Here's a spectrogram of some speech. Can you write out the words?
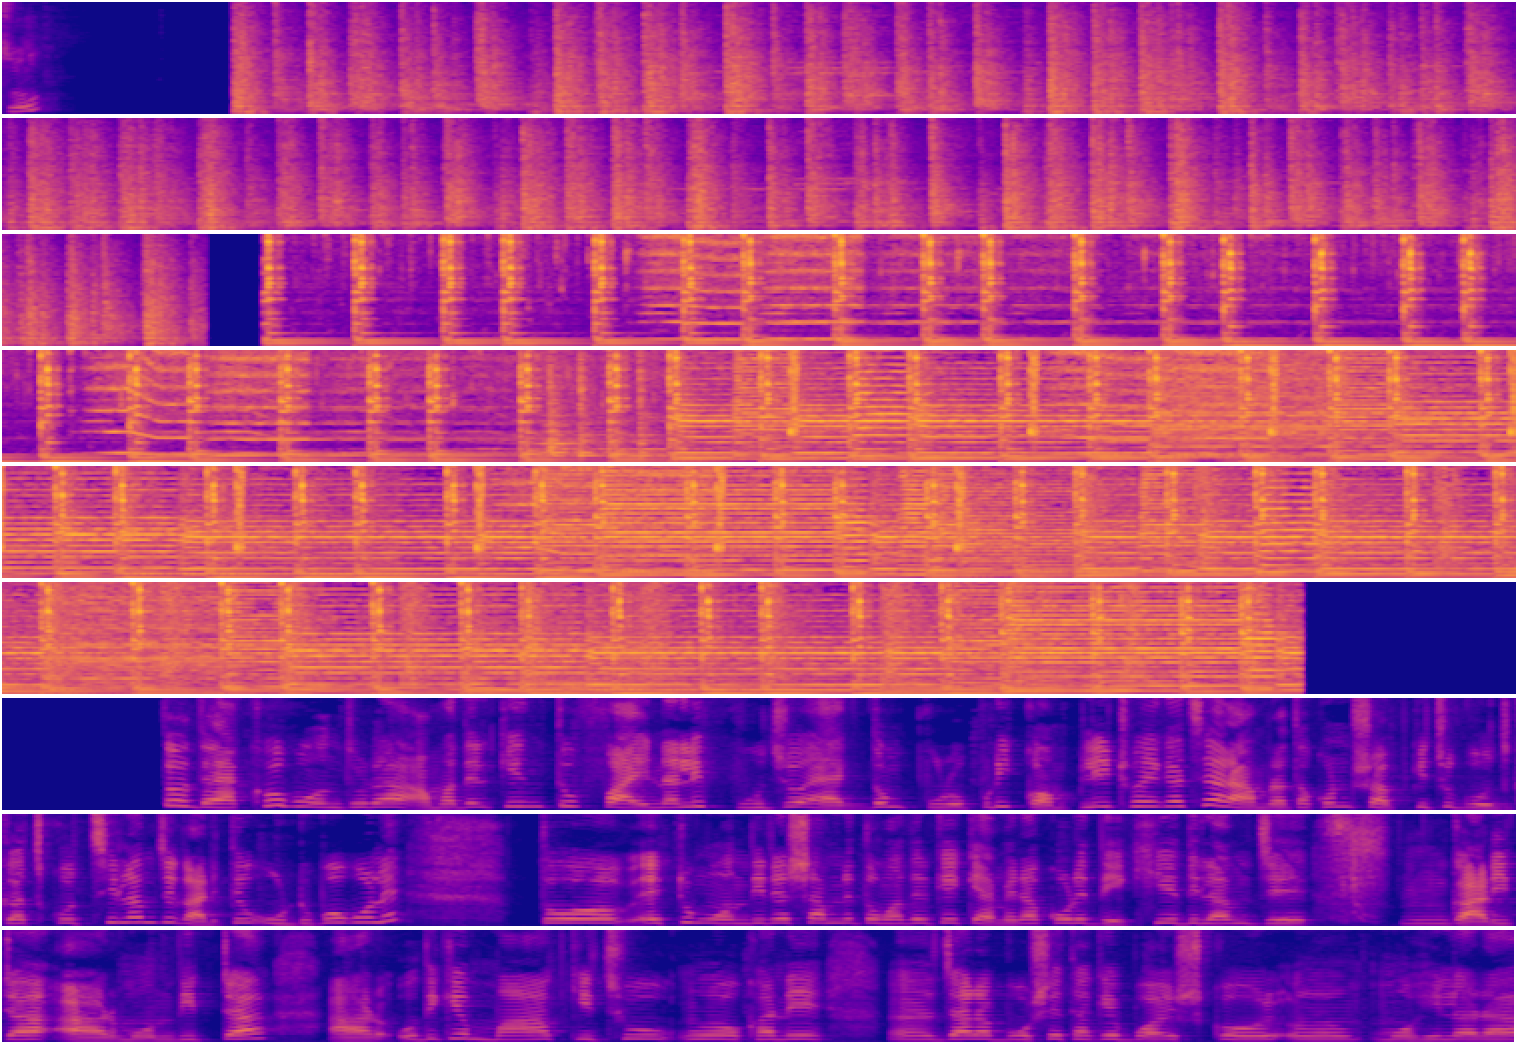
আমাদের কিন্তু ফাইনালি পুজো একদম পুরোপুরি কমপ্লিট হয়ে গেছে। আর আমরা তখন সব কিছু গোছগাছ করছিলাম যে গাড়িতে উঠবো বলে। তো একটু মন্দিরের সামনে তোমাদেরকে ক্যামেরা করে দেখিয়ে দিলাম যে গাড়িটা আর মন্দিরটা। আর ওদিকে মা কিছু ওখানে যারা বসে থাকে বয়স্ক মহিলারা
